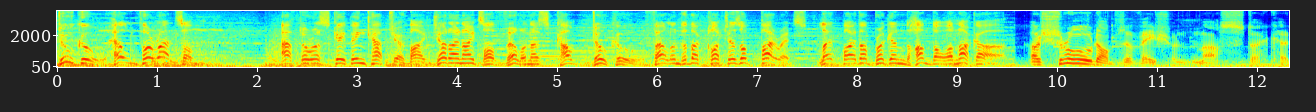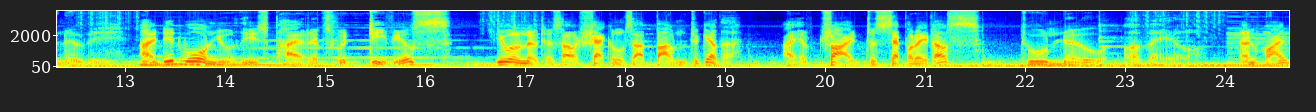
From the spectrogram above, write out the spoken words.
Dooku held for ransom. After escaping capture by Jedi Knights, the villainous Count Dooku fell into the clutches of pirates, led by the brigand Hondo Ohnaka. A shrewd observation, Master Kenobi. I did warn you these pirates were devious. You will notice our shackles are bound together. I have tried to separate us to no avail. And while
